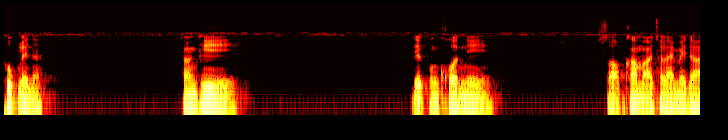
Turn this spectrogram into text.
ทุกเลยนะ ทั้งที่ เด็กบางคนนี่ สอบเข้ามหาวิทยาลัยไม่ได้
